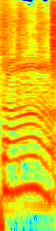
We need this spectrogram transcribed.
come.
